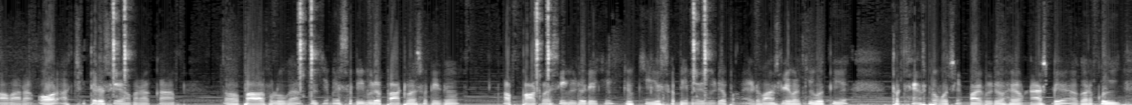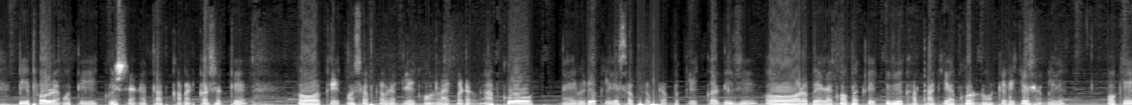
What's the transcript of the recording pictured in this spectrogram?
हमारा और अच्छी तरह से हमारा काम पावरफुल होगा। क्योंकि मेरे सभी वीडियो पार्ट वाइज होती तो आप पार्ट वाइज ही वीडियो देखिए, क्योंकि ये सभी मेरी वीडियो एडवांस लेवल की होती है। तो thanks for watching my video have nice day अगर कोई भी प्रॉब्लम होती है क्वेश्चन है तो आप कमेंट कर सकते हैं। और click on subscribe button click on like button आपको नए वीडियो के लिए सब्सक्राइब बटन पर क्लिक कर दीजिए और बेल आइकॉन पर क्लिक कीजिएगा ताकि आपको नोटिफिकेशन मिले। ओके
